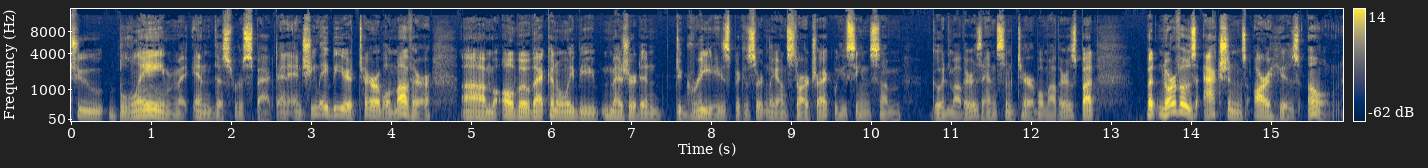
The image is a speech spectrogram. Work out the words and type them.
to blame in this respect. And, and she may be a terrible mother, um, although that can only be measured in degrees, because certainly on Star Trek we've seen some good mothers and some terrible mothers. But, but Norvo's actions are his own.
